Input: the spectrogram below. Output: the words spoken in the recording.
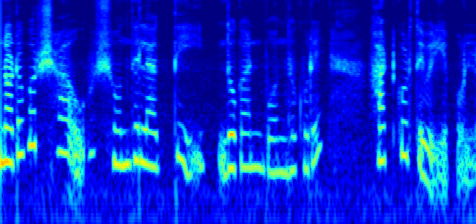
নটবর সাউ সন্ধে লাগতেই দোকান বন্ধ করে হাট করতে বেরিয়ে পড়ল।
